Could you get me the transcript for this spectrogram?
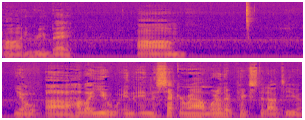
uh, in Green Bay. Um, you know, uh, how about you in in the second round? What other picks stood out to you?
